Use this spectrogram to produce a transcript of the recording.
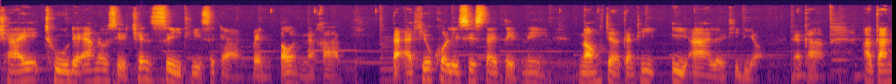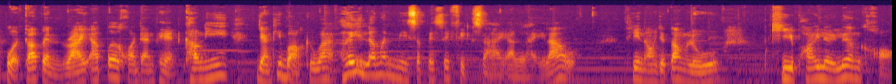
ใช้ two diagnosis เช่น CT scan เป็นต้นนะครับ แต่ acute cholecystitis นี่น้องเจอกันที่ ER เลยทีเดียวนะครับ อาการปวดก็เป็น right upper quadrant pain คราวนี้อย่างที่บอกคือว่า เฮ้ย แล้วมันมี specific sign อะไรเล่า ที่น้องจะต้องรู้ key point เลยเรื่องของ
